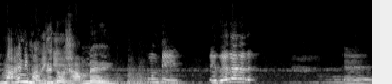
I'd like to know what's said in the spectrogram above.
মাহানি মানে কি তো সামনে? কোনটি? রে। হুম।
